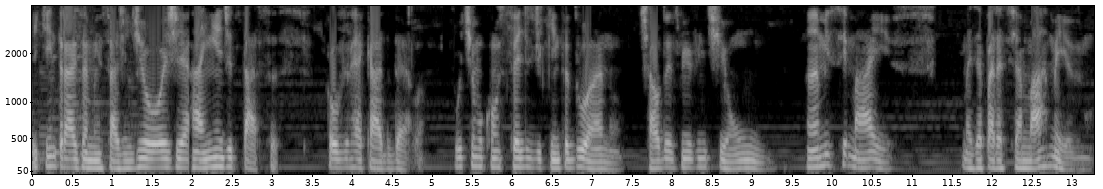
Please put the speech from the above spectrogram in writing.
E quem traz a mensagem de hoje é a Rainha de Taças. Ouve o recado dela. Último conselho de quinta do ano. Tchau 2021. Ame-se mais, mas é para se amar mesmo.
